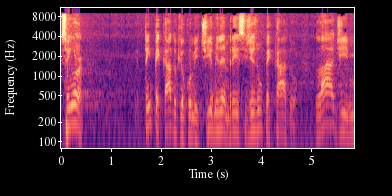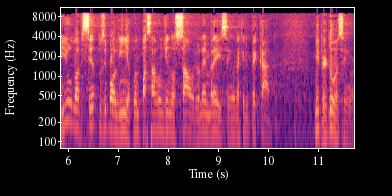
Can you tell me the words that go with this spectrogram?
Senhor, tem pecado que eu cometi, eu me lembrei esses dias de um pecado lá de 1900 e bolinha, quando passava um dinossauro, eu lembrei, Senhor, daquele pecado. Me perdoa, Senhor.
